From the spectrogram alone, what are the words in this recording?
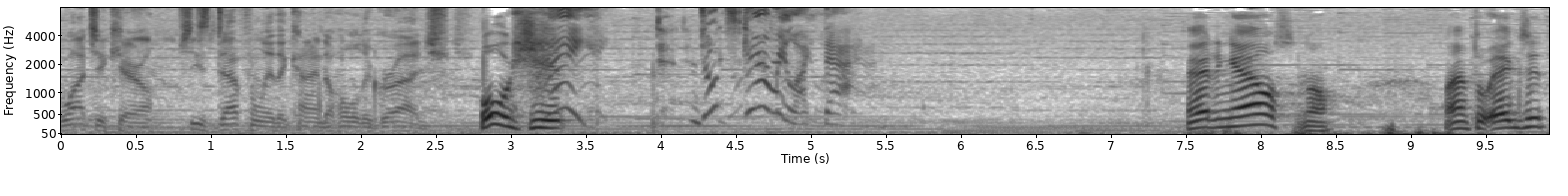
Watch it, Karol. She's definitely the kind to hold a grudge. Oh shit. Hey! D- don't scare me like that! Anything else? No. Time to exit.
